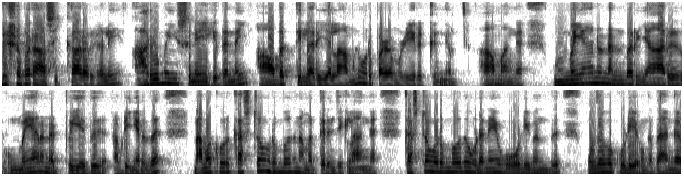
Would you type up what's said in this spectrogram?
ரிஷபராசிக்காரர்களே அருமை சிநேகிதனை ஆபத்தில் அறியலாம்னு ஒரு பழமொழி இருக்குங்க. ஆமாங்க. உண்மையான நண்பர் யார்? உண்மையான நட்பு எது? அப்படிங்கிறத நமக்கு ஒரு கஷ்டம் வரும்போது நம்ம தெரிஞ்சுக்கலாங்க. கஷ்டம் வரும்போது உடனே ஓடி வந்து உதவக்கூடியவங்க தாங்க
